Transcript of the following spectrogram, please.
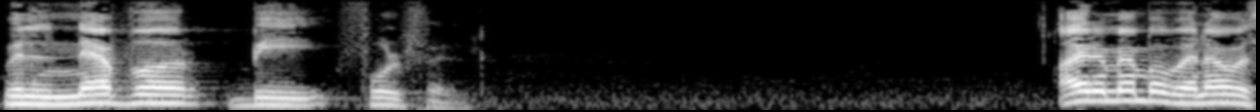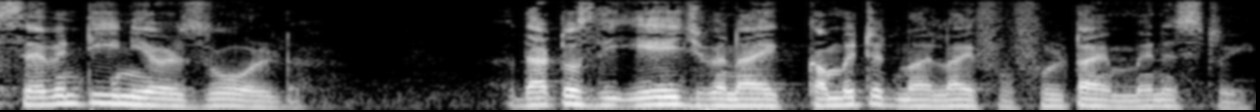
will never be fulfilled. I remember when I was 17 years old, that was the age when I committed my life for full time ministry.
